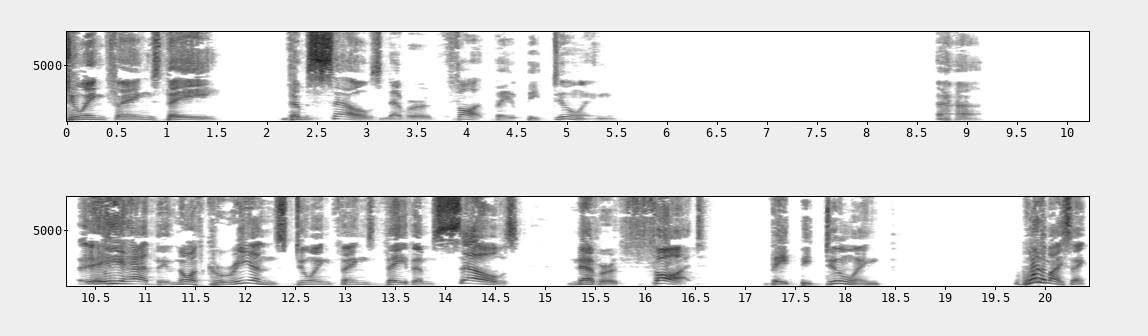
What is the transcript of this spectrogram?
doing things they themselves never thought they'd be doing. Uh-huh. He had the North Koreans doing things they themselves never thought they'd be doing. What am I saying?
